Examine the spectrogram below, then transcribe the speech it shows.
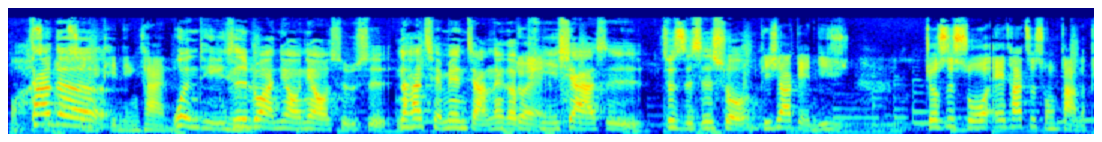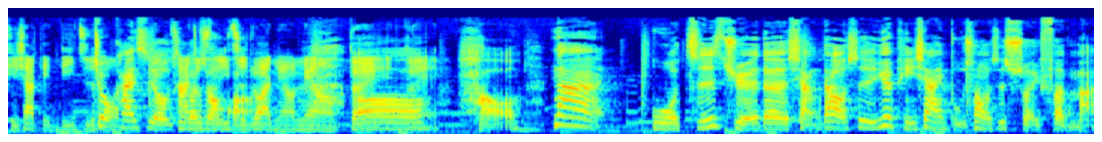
哇，它单老师的听听看，问题是乱尿尿是不是？那他前面讲那个皮下是，就只是说皮下点滴。就是说，哎、他自从打了皮下点滴之后，就开始有这个状况一直。乱尿尿，对、哦对，好，那我直觉的想到是，因为皮下你补充的是水分嘛，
